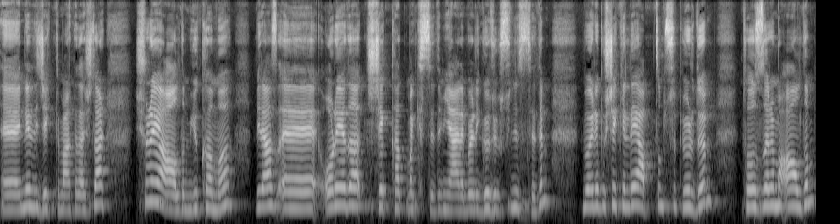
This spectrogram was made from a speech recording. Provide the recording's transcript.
Ee, ne diyecektim arkadaşlar? Şuraya aldım yukamı. Biraz e, oraya da çiçek katmak istedim. Yani böyle gözüksün istedim. Böyle bu şekilde yaptım, süpürdüm. Tozlarımı aldım.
